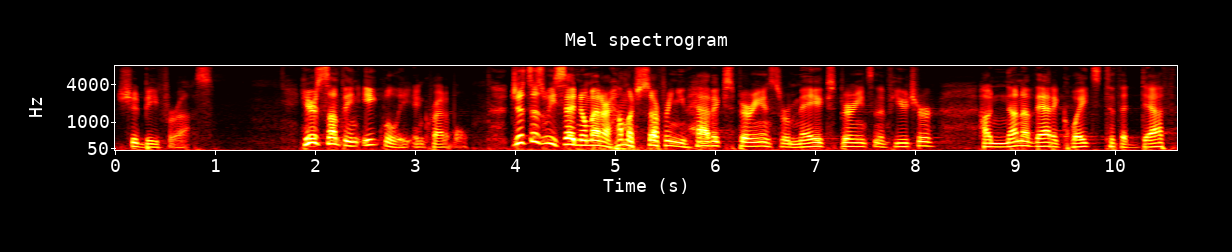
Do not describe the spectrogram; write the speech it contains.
should be for us, here's something equally incredible. Just as we said, no matter how much suffering you have experienced or may experience in the future, how none of that equates to the death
